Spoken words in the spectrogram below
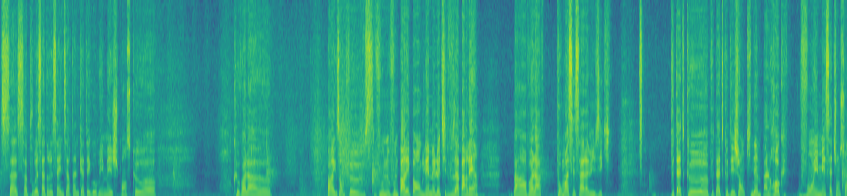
ça, ça, pourrait s'adresser à une certaine catégorie, mais je pense que que voilà par exemple, vous, ne parlez pas anglais, mais le titre vous a parlé. Ben voilà, pour moi c'est ça la musique. Peut-être que, peut-être que des gens qui n'aiment pas le rock vont aimer cette chanson.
